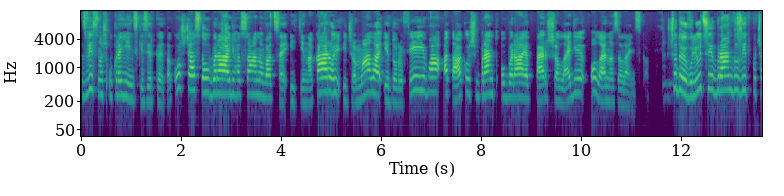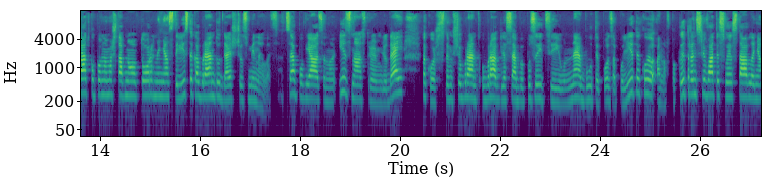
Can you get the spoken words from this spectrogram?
Звісно ж, українські зірки також часто обирають Гасанова. Це і Тіна Кароль, і Джамала, і Дорофєєва. А також бренд обирає перша леді Олена Зеленська. Щодо еволюції бренду від початку повномасштабного вторгнення, стилістика бренду дещо змінилася. Це пов'язано і з настроєм людей, також з тим, що бренд обрав для себе позицію не бути поза політикою, а навпаки, транслювати своє ставлення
